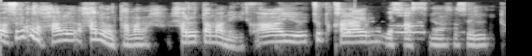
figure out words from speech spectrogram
まあそれこそ春、春の玉、春玉ねぎとか、ああいうちょっと辛いもので発散させると。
